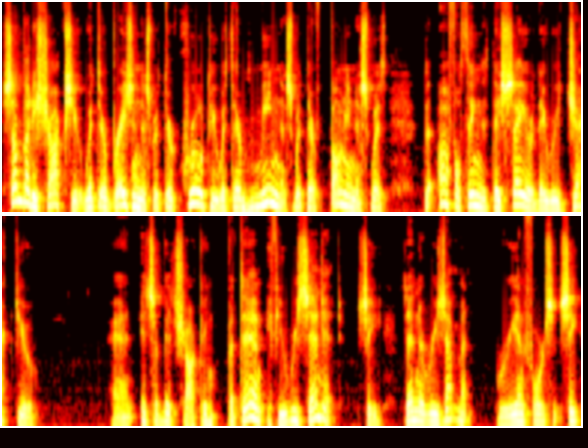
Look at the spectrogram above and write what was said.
somebody shocks you with their brazenness, with their cruelty, with their meanness, with their phoniness, with the awful thing that they say or they reject you. And it's a bit shocking. But then if you resent it, see, then the resentment reinforces. See,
